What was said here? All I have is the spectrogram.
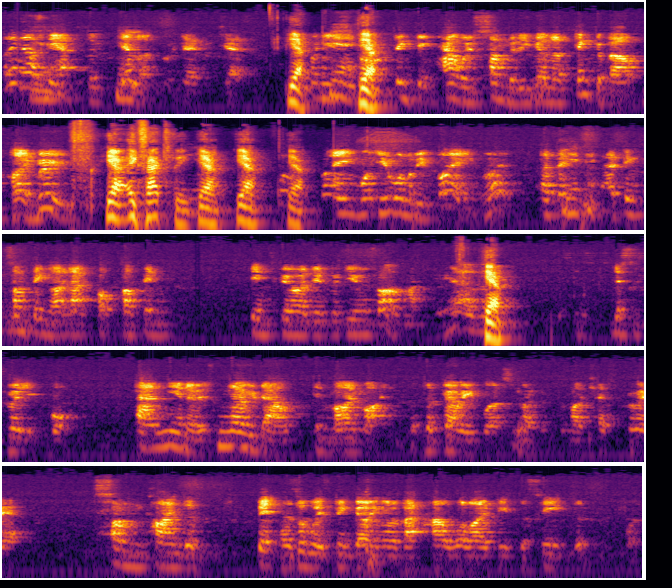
I think that's the absolute killer for a game of chess. Yeah, When you Yeah. start Yeah. thinking, how is somebody going to think about my moves? yeah, exactly. Yeah, yeah, yeah. Playing what you want to be playing, right? I think Yeah. I think something like that popped up in the interview I did with you as well, Matthew. Yeah, Yeah. This is, this is really important. And, you know, it's no doubt in my mind that the very worst moment of my chess career, some kind of bit has always been going on about how will I be perceived at some point.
